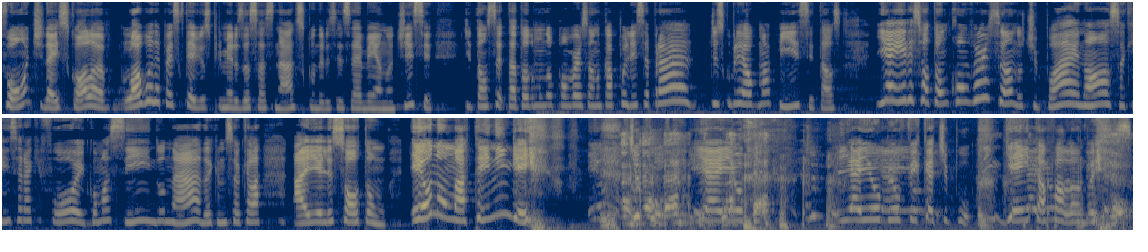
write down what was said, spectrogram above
fonte da escola, logo depois que teve os primeiros assassinatos, quando eles recebem a notícia, que tão, tá todo mundo conversando com a polícia para descobrir alguma pista e tal. E aí eles só estão conversando, tipo, ai, nossa, quem será que foi? Como assim? Do nada, que não sei o que lá. Aí eles soltam, eu não matei ninguém. tipo, e aí o, tipo, e aí o Bill fica tipo, ninguém tá falando isso.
